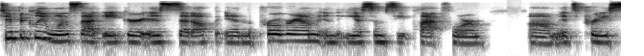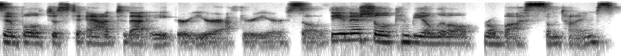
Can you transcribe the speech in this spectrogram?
typically, once that acre is set up in the program in the ESMC platform, um, it's pretty simple just to add to that acre year after year. So the initial can be a little robust sometimes.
